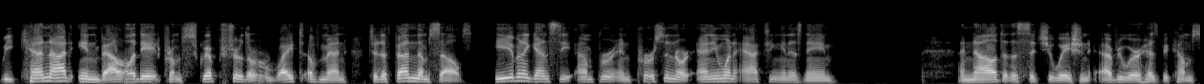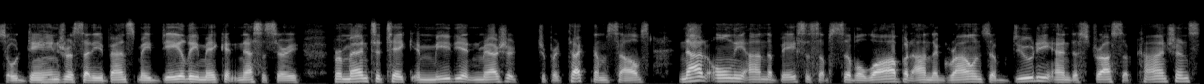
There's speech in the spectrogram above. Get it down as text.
we cannot invalidate from Scripture the right of men to defend themselves, even against the emperor in person or anyone acting in his name. And now that the situation everywhere has become so dangerous that events may daily make it necessary for men to take immediate measure to protect themselves, not only on the basis of civil law, but on the grounds of duty and distress of conscience,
